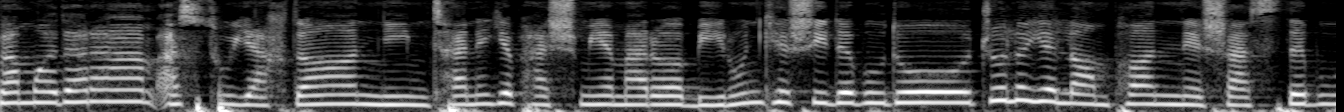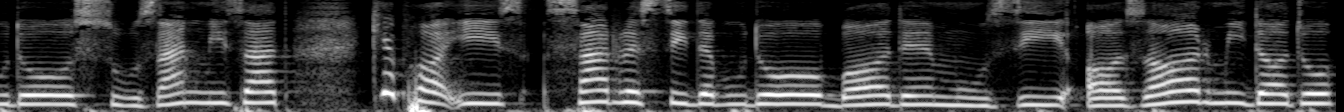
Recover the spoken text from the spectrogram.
و مادرم از تو یخدان نیمتنه پشمی مرا بیرون کشیده بود و جلوی لامپان نشسته بود و سوزن می‌زد که پاییز سر رسیده بود و باد موزی آزار می‌داد و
